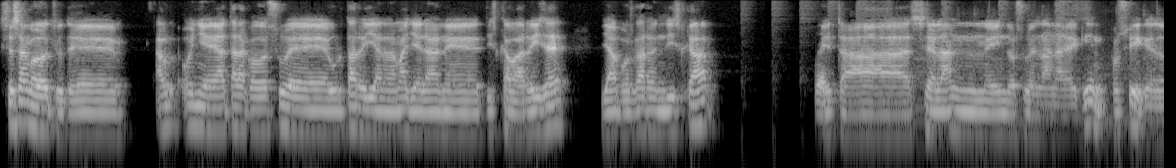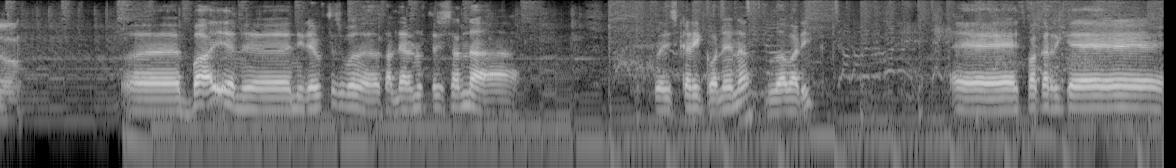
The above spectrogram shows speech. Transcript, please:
Ze esango dut, e, oine atarako dozue urtarrian amaieran e, diska barrize, ja bosgarren diska, Bai. eta zelan egin dozuen lanarekin, posik edo... Eh, bai, en, eh, nire ustez, bueno, taldearen ustez izan da gure diskarik onena, dudabarik. Eh, ez bakarrik eh,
